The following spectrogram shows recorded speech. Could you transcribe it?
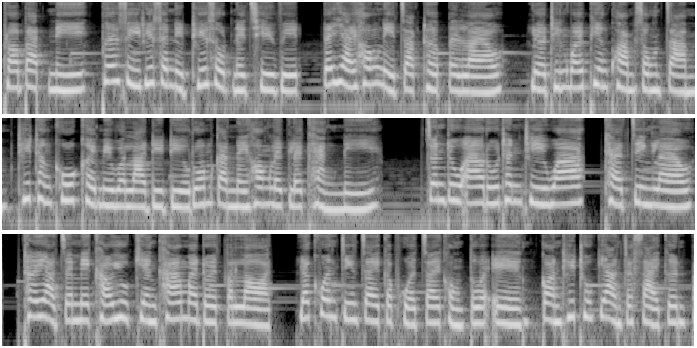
เพราะบัดนี้เพื่อนซีที่สนิทที่สุดในชีวิต ได้ย้ายห้องหนีจากเธอไปแล้ว เหลือทิ้งไว้เพียงความทรงจำที่ทั้งคู่เคยมีเวลาดีๆ ร่วมกันในห้องเล็กๆ แห่งนี้ จนดูอารู้ทันทีว่า แท้จริงแล้ว เธออยากจะมีเขาอยู่เคียงข้างมาโดยตลอด และควรจริงใจกับหัวใจของตัวเอง ก่อนที่ทุกอย่างจะสายเกินไป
